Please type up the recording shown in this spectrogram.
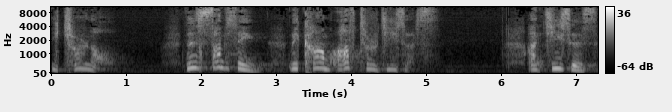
eternal, then something may come after Jesus. And Jesus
